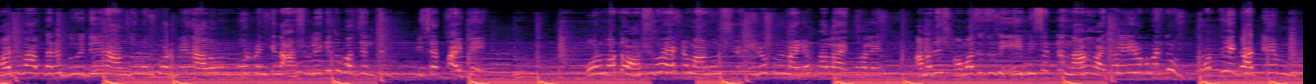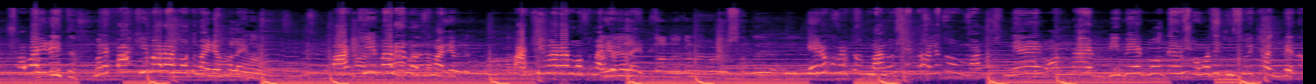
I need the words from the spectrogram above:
হয়তো আপনারা দুই দিন আন্দোলন করবেন আলোড়ন করবেন কিন্তু আসলে হচ্ছেন বিচার পাইবে? ওর মতো অসহায় একটা মানুষ এরকম মাইরে ফেলায় তাহলে আমাদের সমাজে যদি এই বিচারটা না হয় তাহলে এরকম একটা পথে ঘাটে সবাই মানে পাখি মারার মতো মাইরে ফেলাই পাখি মারার মতো মাইরে পাখি মারার মতো মারিয়ে ফেলাইবে এরকম একটা মানুষের তাহলে তো মানুষ ন্যায় অন্যায় বিবেক বলতে সমাজে কিছুই থাকবে না।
